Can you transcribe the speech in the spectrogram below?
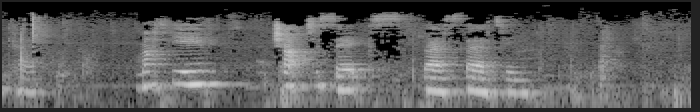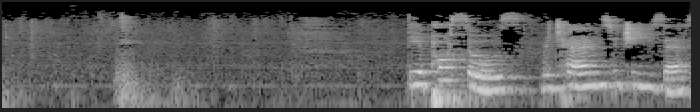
Okay. Matthew chapter 6, verse 30. The apostles returned to Jesus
